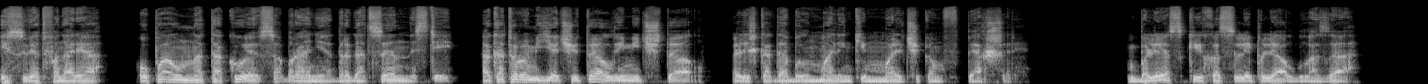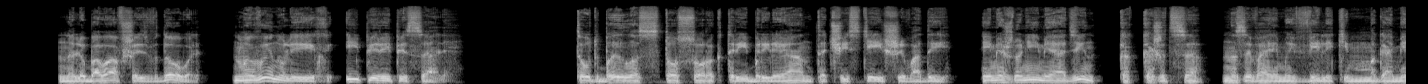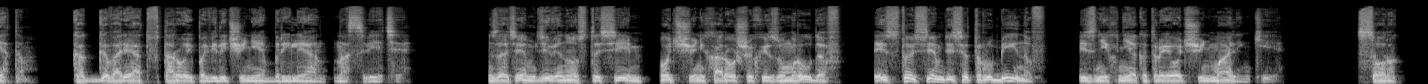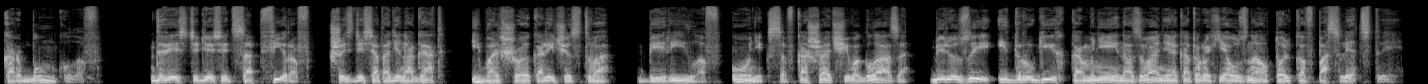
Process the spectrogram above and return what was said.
и свет фонаря упал на такое собрание драгоценностей, о котором я читал и мечтал, лишь когда был маленьким мальчиком в Першере. Блеск их ослеплял глаза. Налюбовавшись вдоволь, мы вынули их и переписали. Тут было 143 бриллианта чистейшей воды, и между ними один, как кажется, называемый Великим Магометом, как говорят, второй по величине бриллиант на свете. Затем 97 очень хороших изумрудов и 170 рубинов, из них некоторые очень маленькие, 40 карбункулов, 210 сапфиров, 61 агат и большое количество берилов, ониксов, кошачьего глаза, бирюзы и других камней, названия которых я узнал только впоследствии.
